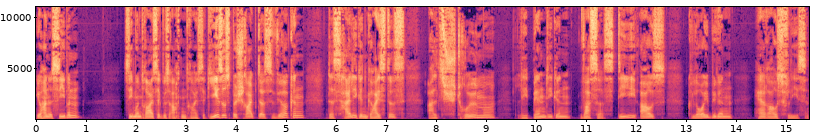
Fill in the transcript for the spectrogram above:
Johannes 7, 37 bis 38. Jesus beschreibt das Wirken des Heiligen Geistes als Ströme lebendigen Wassers, die aus Gläubigen herausfließen.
